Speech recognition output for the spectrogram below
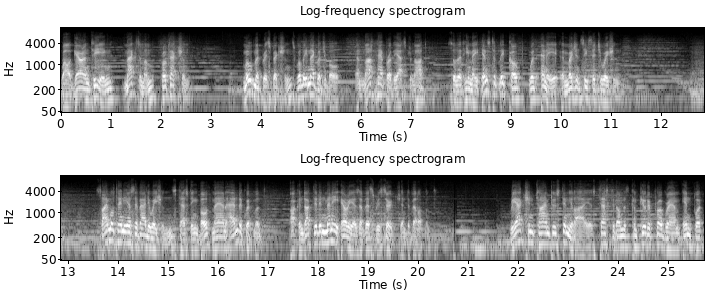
while guaranteeing maximum protection. Movement restrictions will be negligible and not hamper the astronaut so that he may instantly cope with any emergency situation. Simultaneous evaluations testing both man and equipment are conducted in many areas of this research and development. Reaction time to stimuli is tested on this computer program input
